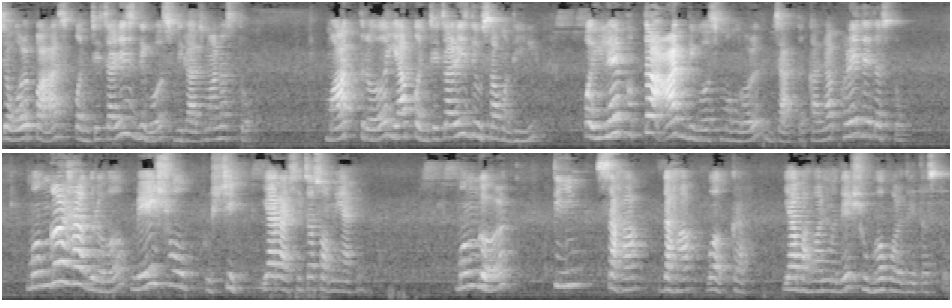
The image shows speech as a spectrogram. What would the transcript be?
जवळपास पंचेचाळीस दिवस विराजमान असतो. मात्र या पंचेचाळीस दिवसामधील पहिले फक्त आठ दिवस मंगळ जातकाला फळे देत असतो. मंगळ हा ग्रह मेष व वृश्चिक या राशीचा स्वामी आहे. मंगळ तीन सहा दहा व अकरा या भावांमध्ये शुभ फळ देत असतो.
